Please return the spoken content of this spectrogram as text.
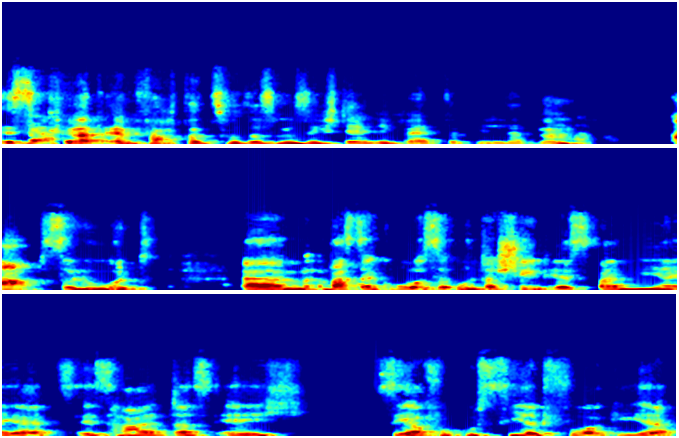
es ja. gehört einfach dazu, dass man sich ständig weiterbildet. Ne? Absolut. Ähm, was der große Unterschied ist bei mir jetzt, ist halt, dass ich sehr fokussiert vorgehe.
